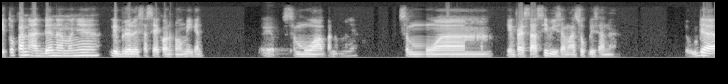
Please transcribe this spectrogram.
itu kan ada namanya liberalisasi ekonomi kan. Yep. Semua apa namanya? Semua investasi bisa masuk di sana. Ya udah,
